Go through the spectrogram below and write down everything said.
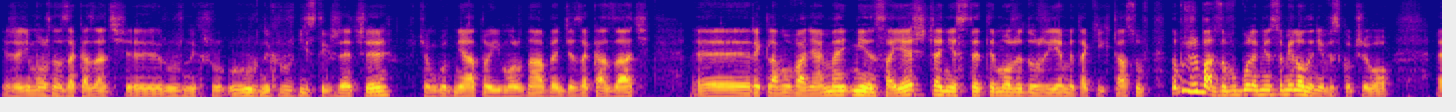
Jeżeli można zakazać y, różnych, ró- różnych różnistych rzeczy w ciągu dnia, to i można będzie zakazać reklamowania mę- mięsa. Jeszcze niestety może dożyjemy takich czasów. No proszę bardzo, w ogóle mięso mielone nie wyskoczyło. E,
